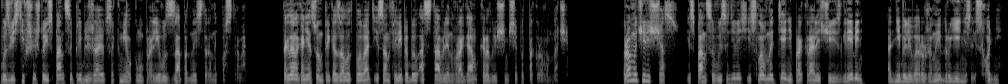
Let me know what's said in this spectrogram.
возвестивший, что испанцы приближаются к мелкому проливу с западной стороны острова. Тогда, наконец, он приказал отплывать, и Сан-Филиппе был оставлен врагам, крадущимся под покровом ночи. Ровно через час испанцы высадились и словно тени прокрались через гребень. Одни были вооружены, другие несли сходни.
